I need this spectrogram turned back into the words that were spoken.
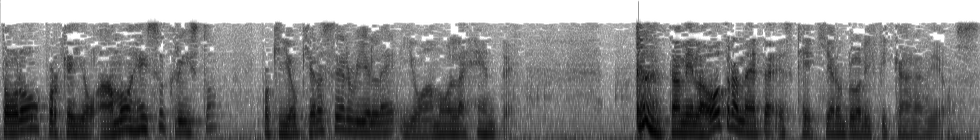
todo porque yo amo a Jesucristo, porque yo quiero servirle y yo amo a la gente. También la otra meta es que quiero glorificar a Dios.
